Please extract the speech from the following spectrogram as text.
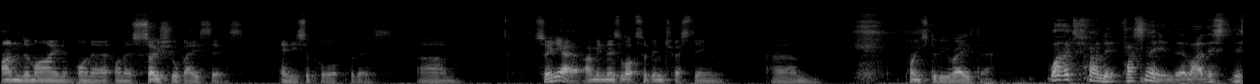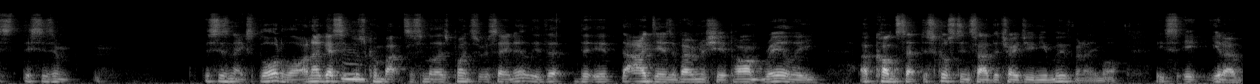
undermine on a on a social basis any support for this. Um, so yeah, I mean, there's lots of interesting um, points to be raised there. Well, I just found it fascinating that like this this this isn't this isn't explored a lot. And I guess it mm. does come back to some of those points that we were saying earlier that the, the ideas of ownership aren't really a concept discussed inside the trade union movement anymore. It's it you know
